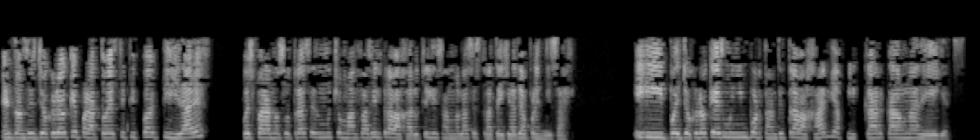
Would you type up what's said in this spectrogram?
Entonces yo creo que para todo este tipo de actividades, pues para nosotras es mucho más fácil trabajar utilizando las estrategias de aprendizaje. Y pues yo creo que es muy importante trabajar y aplicar cada una de ellas.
